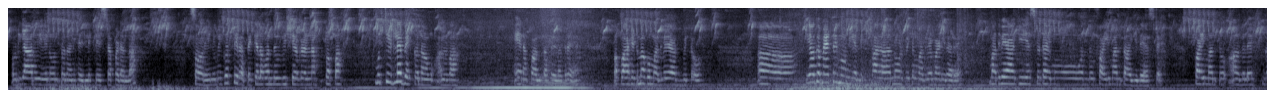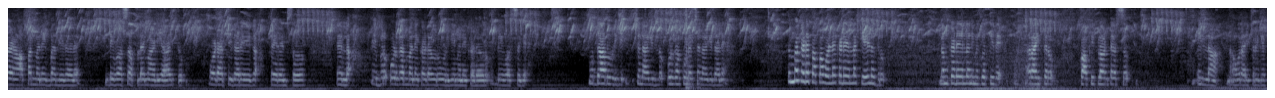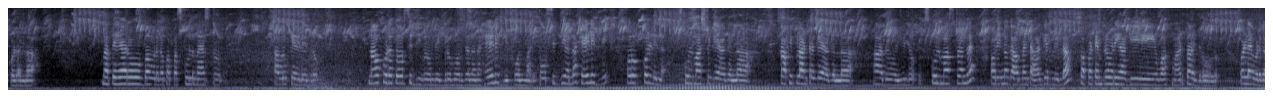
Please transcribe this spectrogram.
ಅವ್ರು ಯಾರು ಏನು ಅಂತ ನಾನು ಹೇಳಲಿಕ್ಕೆ ಇಷ್ಟಪಡಲ್ಲ. ಸಾರಿ ನಿಮಗೆ ಗೊತ್ತಿರತ್ತೆ, ಕೆಲವೊಂದು ವಿಷಯಗಳನ್ನ ಪಾಪ ಮುಚ್ಚಿಡಲೇಬೇಕು ನಾವು ಅಲ್ವಾ? ಏನಪ್ಪ ಅಂತ ಹೇಳಿದ್ರೆ, ಪಾಪ ಹೆಣ್ಮಗು ಮದುವೆ ಆಗಿಬಿಟ್ಟು ಯಾವುದೋ ಮ್ಯಾಟ್ರಿಮೋನಿಯಲ್ಲಿ ನೋಡಿಬಿಟ್ಟು ಮದುವೆ ಮಾಡಿದ್ದಾರೆ. ಮದುವೆ ಆಗಿ ಎಷ್ಟು ಟೈಮು ಒಂದು ಫೈವ್ ಮಂತ್ ಆಗಿದೆ ಅಷ್ಟೇ. ಫೈವ್ ಮಂತು ಆಗಲೇ ಗ, ಅಪ್ಪನ ಮನೆಗೆ ಬಂದಿದ್ದಾಳೆ. ಡಿವೋರ್ಸ್ ಅಪ್ಲೈ ಮಾಡಿ ಆಯಿತು. ಓಡಾಡ್ತಿದ್ದಾರೆ ಈಗ ಪೇರೆಂಟ್ಸು ಎಲ್ಲ. ಇಬ್ಬರು ಹುಡುಗನ ಮನೆ ಕಡೆಯವರು, ಹುಡುಗಿ ಮನೆ ಕಡೆಯವರು ಡಿವೋರ್ಸ್ಗೆ ಮುದ್ದಾದ ಹುಡುಗಿ ಚೆನ್ನಾಗಿದ್ಲು, ಹುಡುಗ ಕೂಡ ಚೆನ್ನಾಗಿದ್ದಾನೆ. ತುಂಬ ಕಡೆ ಪಾಪ ಒಳ್ಳೆ ಕಡೆ ಎಲ್ಲ ಕೇಳಿದ್ರು. ನಮ್ಮ ಕಡೆ ಎಲ್ಲ ನಿಮಗೆ ಗೊತ್ತಿದೆ, ರೈತರು ಕಾಫಿ ಪ್ಲಾಂಟರ್ಸು ಇಲ್ಲ, ನಾವು ರೈತರಿಗೆ ಕೊಡಲ್ಲ. ಮತ್ತು ಯಾರೋ ಒಬ್ಬ ಹುಡುಗ ಪಾಪ ಸ್ಕೂಲ್ ಮಾಸ್ಟ್ರು ಅವರು ಕೇಳಿದರು. ನಾವು ಕೂಡ ತೋರಿಸಿದ್ದೀವಿ, ಒಂದು ಇಬ್ಬರು ಮೂರು ಜನನ ಹೇಳಿದ್ವಿ ಫೋನ್ ಮಾಡಿ. ತೋರಿಸಿದ್ವಿ ಅಲ್ಲ ಹೇಳಿದ್ವಿ. ಅವ್ರು ಒಪ್ಕೊಳ್ಳಿಲ್ಲ. ಸ್ಕೂಲ್ ಮಾಸ್ಟ್ರಿಗೆ ಆಗಲ್ಲ ಕಾಫಿ ಪ್ಲಾಂಟ್ರಿಗೆ ಆಗಲ್ಲ, ಅದು ಇದು. ಸ್ಕೂಲ್ ಮಾಸ್ಟ್ರ್ ಅಂದರೆ ಅವ್ರು ಇನ್ನೂ ಗೌರ್ಮೆಂಟ್ ಆಗಿರಲಿಲ್ಲ. ಪಾಪ ಟೆಂಪ್ರವರಿ ಆಗಿ ವಾಕ್ ಮಾಡ್ತಾಯಿದ್ರು ಅವರು. ಒಳ್ಳೆ ಹುಡುಗ.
